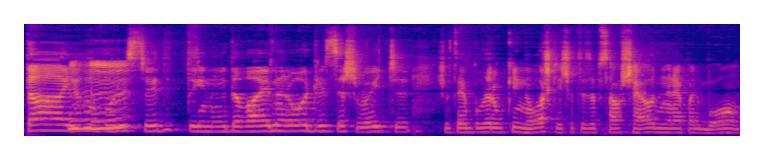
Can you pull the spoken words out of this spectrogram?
та, я Мгм. говорю з цією дитиною, давай народжуйся швидше, щоб в тебе були руки і ножки, щоб ти записав ще один реп-альбом.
